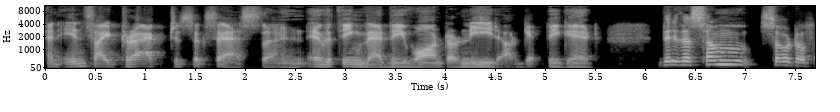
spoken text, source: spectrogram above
an inside track to success and everything that they want or need or get they get, there is a, some sort of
